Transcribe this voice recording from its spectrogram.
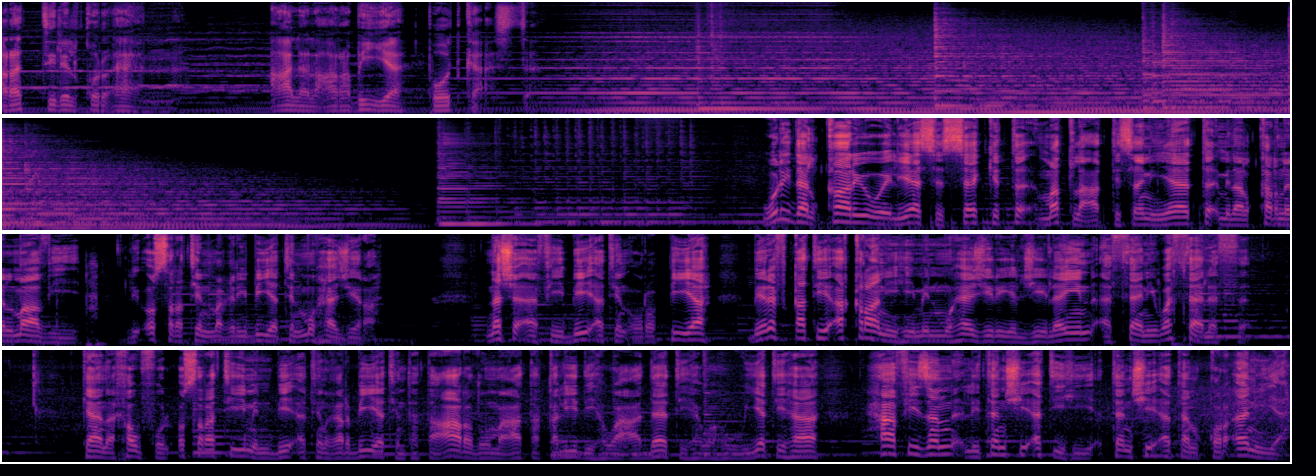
ورتل القرآن على العربية بودكاست. ولد القارئ إلياس الساكت مطلع التسعينيات من القرن الماضي لأسرة مغربية مهاجرة نشأ في بيئة أوروبية برفقة أقرانه من مهاجري الجيلين الثاني والثالث كان خوف الأسرة من بيئة غربية تتعارض مع تقاليدها وعاداتها وهويتها حافزا لتنشئته تنشئة قرآنية.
